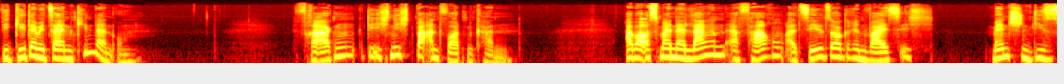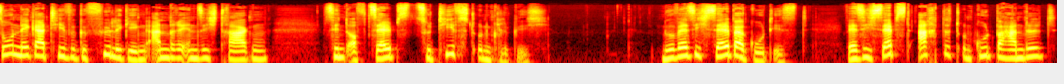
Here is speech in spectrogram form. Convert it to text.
Wie geht er mit seinen Kindern um? Fragen, die ich nicht beantworten kann. Aber aus meiner langen Erfahrung als Seelsorgerin weiß ich, Menschen, die so negative Gefühle gegen andere in sich tragen, sind oft selbst zutiefst unglücklich. Nur wer sich selber gut ist, wer sich selbst achtet und gut behandelt,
